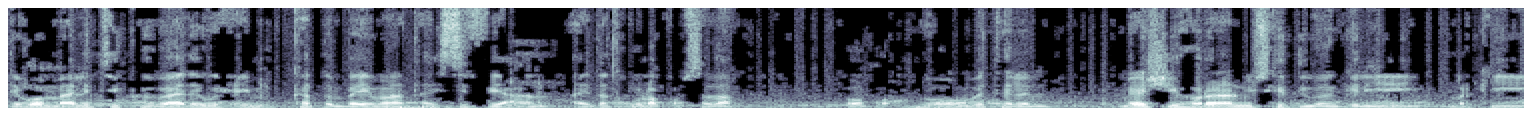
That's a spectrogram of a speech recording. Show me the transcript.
dee waa maalintii koowaad ee wixii ka dambeeya maanta ay si fiican ay dadku ula qabsadaan. Oo matalan meeshii hore anu iska diiwaangeliyey markii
